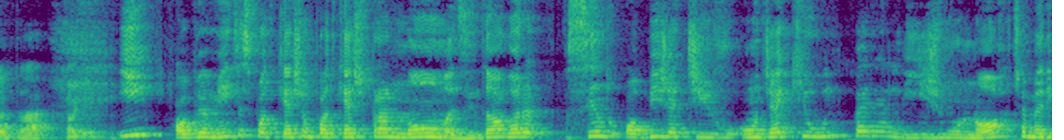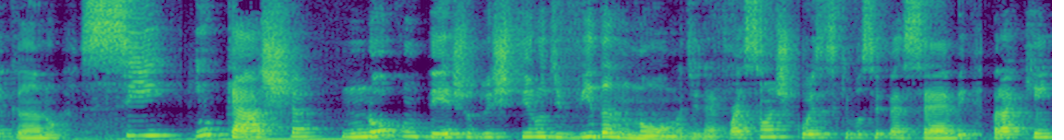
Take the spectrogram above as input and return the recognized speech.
Aham. voltar. Ok. E, obviamente, esse podcast é um podcast para nômades. Então, agora, sendo objetivo, onde é que o imperialismo norte-americano se encaixa no contexto do estilo de vida nômade, né? Quais são as coisas que você percebe para quem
